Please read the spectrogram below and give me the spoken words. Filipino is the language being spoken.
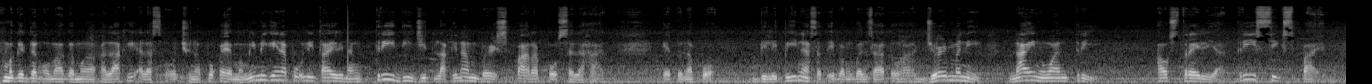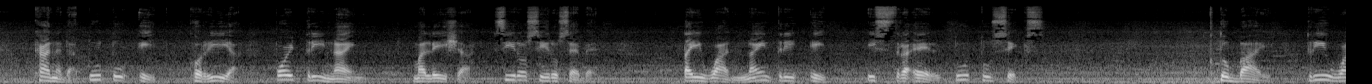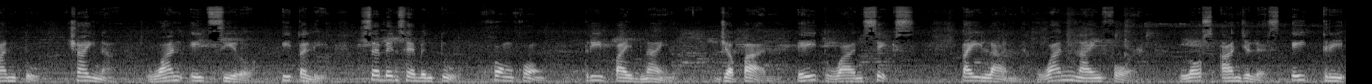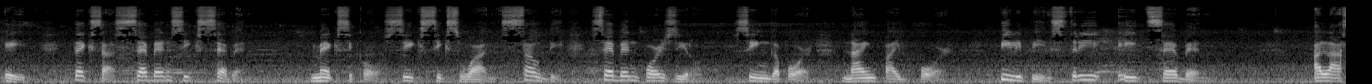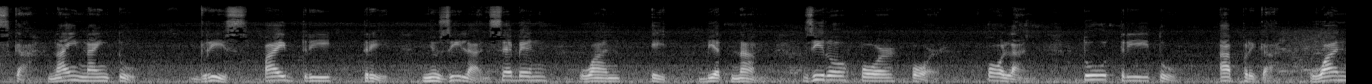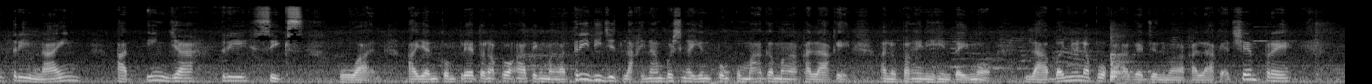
magandang umaga mga kalaki. Alas 8 na po kaya mamimigay na po ulit tayo ng 3-digit lucky numbers para po sa lahat. Ito na po. Pilipinas at ibang bansa to ha. Germany 913, Australia 365, Canada 228, Korea 439, Malaysia 007, Taiwan 938, Israel 226, Dubai 312, China 180, Italy 772, Hong Kong 359, Japan 816, Thailand 194, Los Angeles 838, Texas 767, Mexico 661, Saudi 740, Singapore 954, Philippines 387, Alaska 992, Greece 533, New Zealand 718, Vietnam 044, Poland 232, Africa 139 at India 361. Ayan, kompleto na po ang ating mga 3-digit lucky numbers ngayon pong umaga mga kalaki. Ano pang hinihintay mo? Laban nyo na po kaagad dyan mga kalaki. At syempre,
